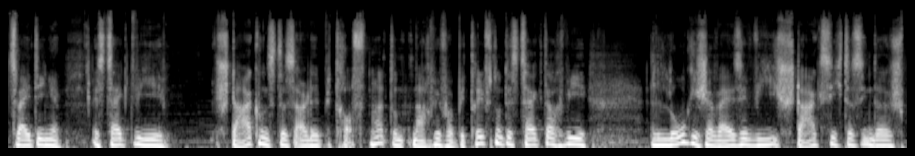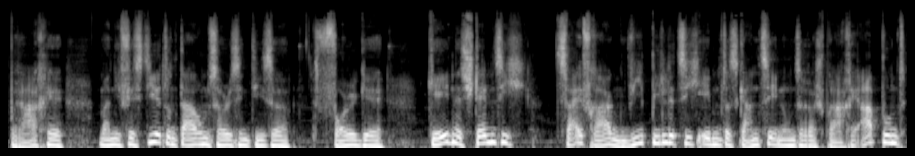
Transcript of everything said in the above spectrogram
zwei Dinge. Es zeigt, wie stark uns das alle betroffen hat und nach wie vor betrifft. Und es zeigt auch, wie logischerweise, wie stark sich das in der Sprache manifestiert. Und darum soll es in dieser Folge gehen. Es stellen sich zwei Fragen. Wie bildet sich eben das Ganze in unserer Sprache ab? Und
